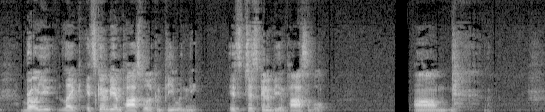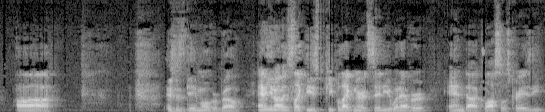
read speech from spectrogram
bro. You like it's gonna be impossible to compete with me. It's just gonna be impossible. Um. uh. It's just game over, bro. And you know, it's like these people like Nerd City, whatever, and uh, Colossal's crazy,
